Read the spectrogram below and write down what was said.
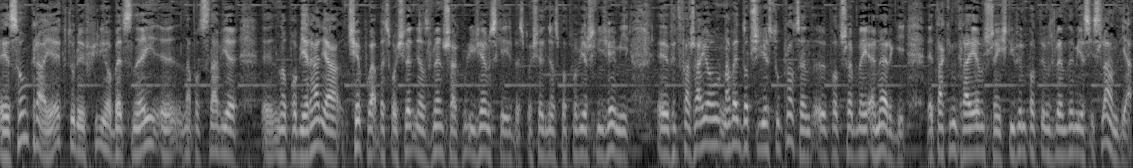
Y, są kraje, które w chwili obecnej y, na podstawie no, pobierania ciepła bezpośrednio z wnętrza kuli ziemskiej, bezpośrednio bezpośrednio spod powierzchni Ziemi, e, wytwarzają nawet do 30% e, potrzebnej energii. E, takim krajem szczęśliwym pod tym względem jest Islandia.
